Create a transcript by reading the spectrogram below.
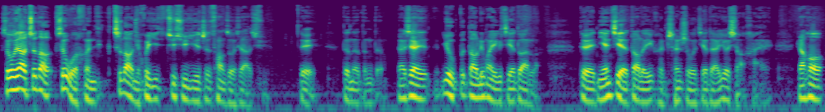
所以我要知道，所以我很知道你会继续一直创作下去。对，等等等等。然后现在又不到另外一个阶段了。对，年纪也到了一个很成熟的阶段，又小孩，然后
